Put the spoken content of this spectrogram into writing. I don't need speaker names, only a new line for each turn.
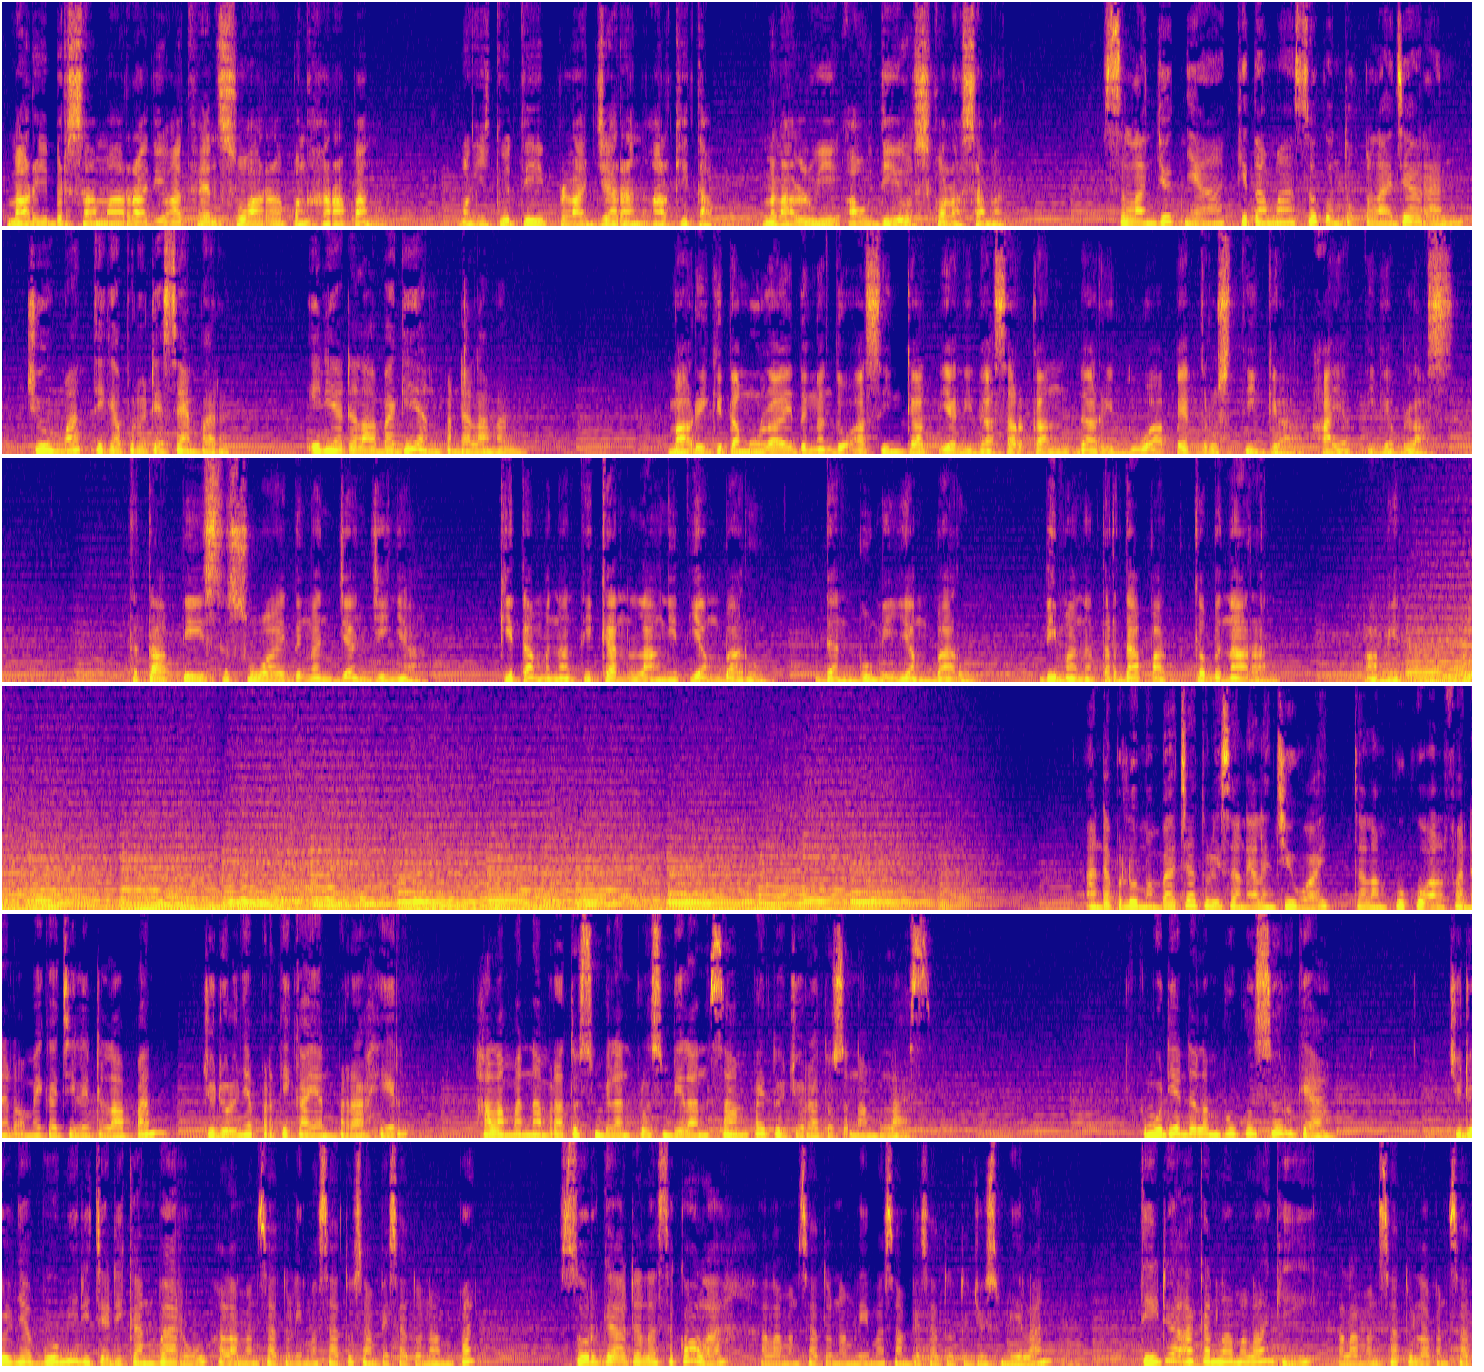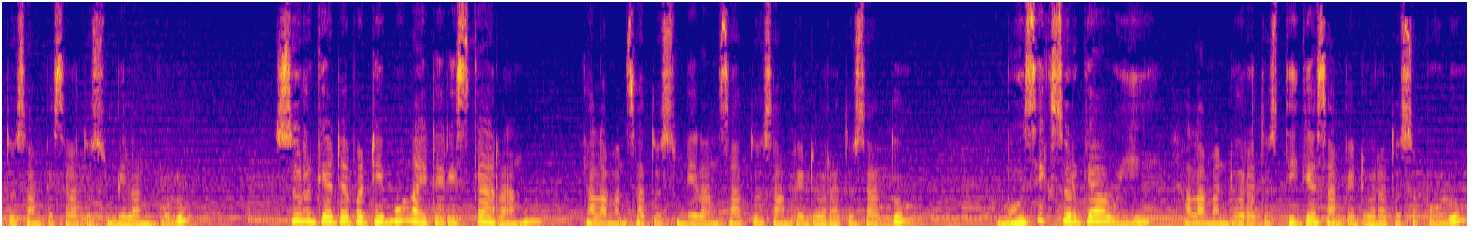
Mari bersama Radio Advent Suara Pengharapan mengikuti pelajaran Alkitab melalui audio Sekolah Sabat.
Selanjutnya, kita masuk untuk pelajaran Jumat 30 Desember. Ini adalah bagian pendalaman.
Mari kita mulai dengan doa singkat yang didasarkan dari 2 Petrus 3 ayat 13. Tetapi sesuai dengan janjinya, kita menantikan langit yang baru dan bumi yang baru, di mana terdapat kebenaran. Amin.
Anda perlu membaca tulisan Ellen G. White dalam buku Alpha dan Omega Jilid 8, judulnya Pertikaian Berakhir, halaman 699 sampai 716. Kemudian dalam buku Surga, judulnya Bumi Dijadikan Baru, halaman 151 sampai 164, Surga adalah sekolah, halaman 165 sampai 179, Tidak akan lama lagi, halaman 181 sampai 190, Surga dapat dimulai dari sekarang, halaman 191 sampai 201, Musik Surgawi halaman 203 sampai 210,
